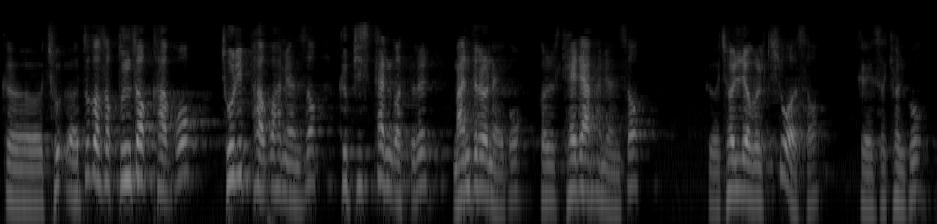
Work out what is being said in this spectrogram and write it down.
그 어, 뜯어서 분석하고 조립하고 하면서 그 비슷한 것들을 만들어내고 그걸 개량하면서 그 전력을 키워서 그래서 결국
